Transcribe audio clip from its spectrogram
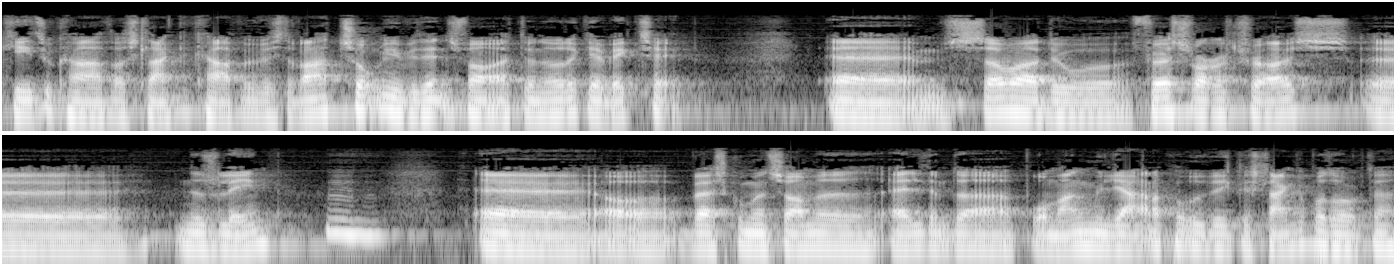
keto-kaffe og slankekaffe, hvis der var tung evidens for, at det var noget, der gav vægttab, øh, så var det jo first rocket choice, øh, Lane. Mm-hmm. Øh, og hvad skulle man så med alle dem, der bruger mange milliarder på at udvikle slankeprodukter?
